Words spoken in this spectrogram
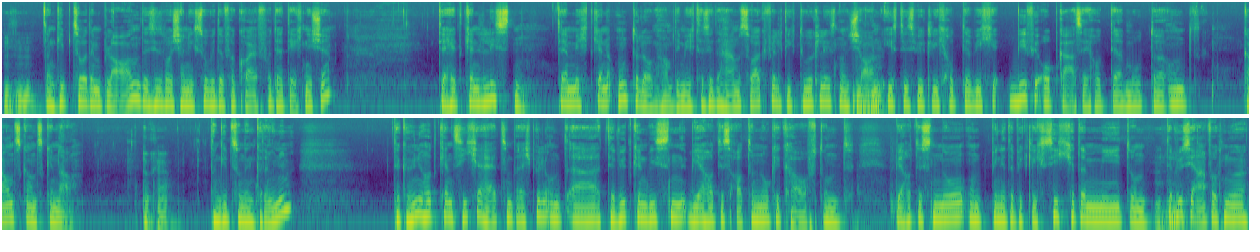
Mhm. Dann gibt es aber den blauen, das ist wahrscheinlich so wie der Verkäufer, der technische der hätte keine Listen. Der möchte gerne Unterlagen haben. Die möchte sich daheim sorgfältig durchlesen und schauen, mhm. ist das wirklich, hat der welche, wie viele Abgase hat der Motor und ganz, ganz genau. Okay. Dann gibt es noch den Grünen. Der Grüne hat gern Sicherheit zum Beispiel und äh, der würde gern wissen, wer hat das Auto noch gekauft und wer hat es noch und bin ich da wirklich sicher damit und mhm. der will sich einfach nur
